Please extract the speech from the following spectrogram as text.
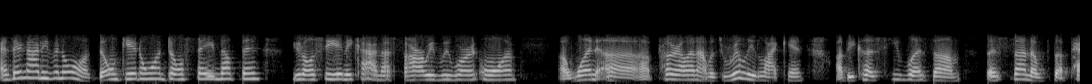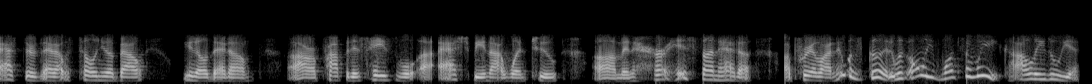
and they're not even on. Don't get on. Don't say nothing. You don't see any kind of sorry we weren't on. Uh, one uh, prayer line I was really liking uh, because he was um, the son of the pastor that I was telling you about. You know that um, our prophetess Hazel uh, Ashby and I went to, um, and her his son had a a prayer line. It was good. It was only once a week. Hallelujah.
